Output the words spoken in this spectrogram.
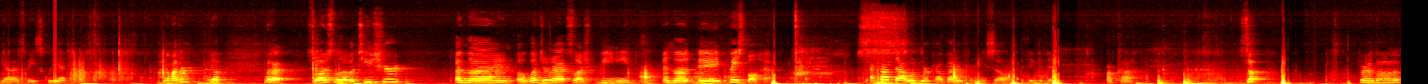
yeah, that's basically it. I got my turn. Yep. Okay, so I still have a T-shirt, and then a winter hat slash beanie, and then a baseball hat. I thought that would work out better for me, so I think it did. Okay. So for the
